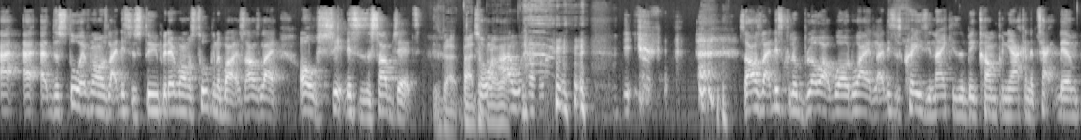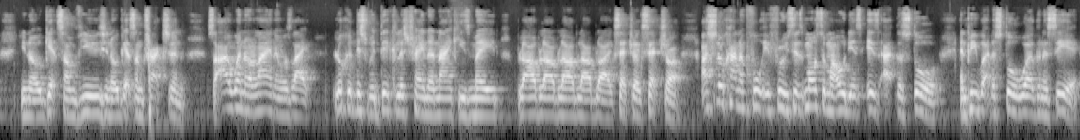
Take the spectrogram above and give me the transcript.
at, at, at the store. Everyone was like, "This is stupid." Everyone was talking about it. So I was like, "Oh shit, this is a subject." Is that bad to So blow I up? so I was like, this could blow up worldwide. Like, this is crazy. Nike's a big company. I can attack them, you know, get some views, you know, get some traction. So I went online and was like, look at this ridiculous trainer Nike's made, blah, blah, blah, blah, blah, etc., etc. I still kind of thought it through since most of my audience is at the store and people at the store were going to see it.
